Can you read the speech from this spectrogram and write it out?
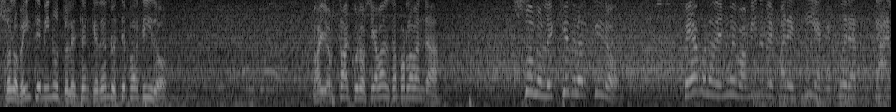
Solo 20 minutos le están quedando este partido. No hay obstáculos y avanza por la banda. Solo le queda el arquero. Veámosla de nuevo. A mí no me parecía que fuera tan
